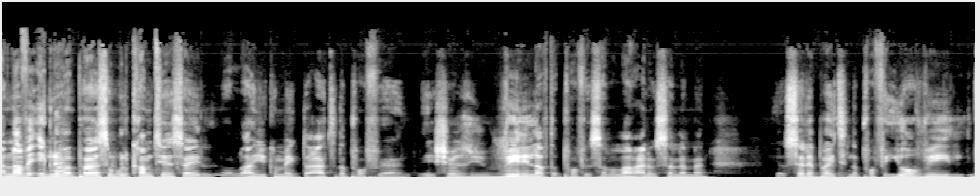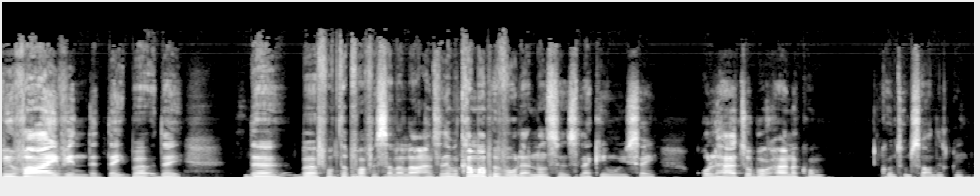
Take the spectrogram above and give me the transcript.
another ignorant person will come to you and say, Allah, you can make dua to the Prophet. It shows you really love the Prophet. Sallallahu man you're celebrating the Prophet, you're re- reviving the date, birth, the birth of the Prophet sallallahu alaihi wasallam. They will come up with all that nonsense. Like when we say, "Qul hatu burhanakum, kuntum sadiqin."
